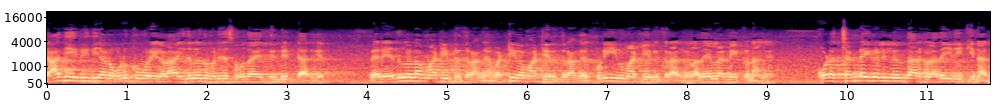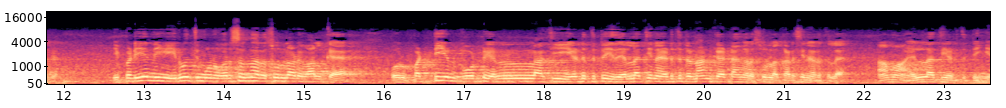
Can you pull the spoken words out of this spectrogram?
ஜாதிய ரீதியான ஒடுக்குமுறைகளாக இதிலிருந்து மனித சமுதாயத்தை மீட்டார்கள். வேறு எதுலெல்லாம் மாட்டிட்டு இருக்கிறாங்க வட்டியில் மாட்டியிருக்கிறாங்க. குடியில் மாட்டி இருக்கிறார்கள் அதையெல்லாம் நீக்கினாங்க. கூட சண்டைகளில் இருந்தார்கள். அதை நீக்கினார்கள். இப்படியே நீங்கள் இருபத்தி மூணு வருஷம்தான் ரசூல்லாவுடைய வாழ்க்கை. ஒரு பட்டியல் போட்டு எல்லாத்தையும் எடுத்துட்டு இது எல்லாத்தையும் நான் எடுத்துட்டேனான்னு கேட்டாங்க ரசூல்லா கடைசி நேரத்தில். ஆமாம் எல்லாத்தையும் எடுத்துட்டீங்க.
